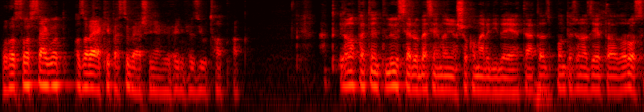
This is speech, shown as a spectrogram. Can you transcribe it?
Oroszországot, az a elképesztő versenyelőhönyhöz juthatnak. Hát alapvetően lőszerről beszélünk nagyon sokan már egy ideje, tehát az pontosan azért az orosz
